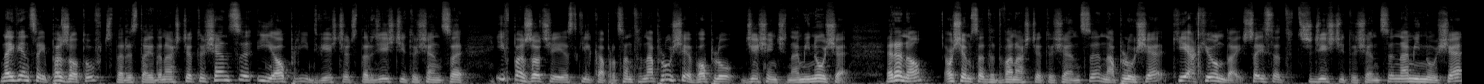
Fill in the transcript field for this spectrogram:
Najwięcej Peugeotów 411 tysięcy i Opli 240 tysięcy. I w Peugeotie jest kilka procent na plusie, w Oplu 10 na minusie. Renault 812 tysięcy na plusie, Kia Hyundai 630 tysięcy na minusie,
